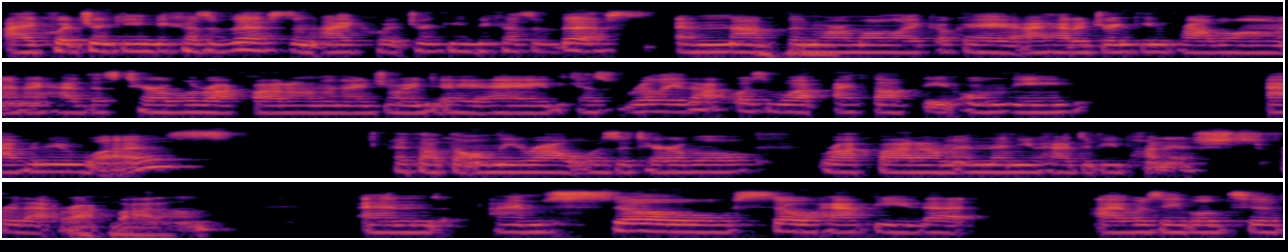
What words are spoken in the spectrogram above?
I quit drinking because of this and I quit drinking because of this and not the mm-hmm. normal like okay I had a drinking problem and I had this terrible rock bottom and I joined AA because really that was what I thought the only avenue was. I thought the only route was a terrible rock bottom, and then you had to be punished for that rock mm-hmm. bottom. And I'm so, so happy that I was able to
